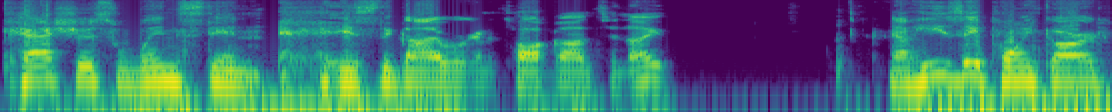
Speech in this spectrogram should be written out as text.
Cassius Winston is the guy we're going to talk on tonight. Now, he's a point guard,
